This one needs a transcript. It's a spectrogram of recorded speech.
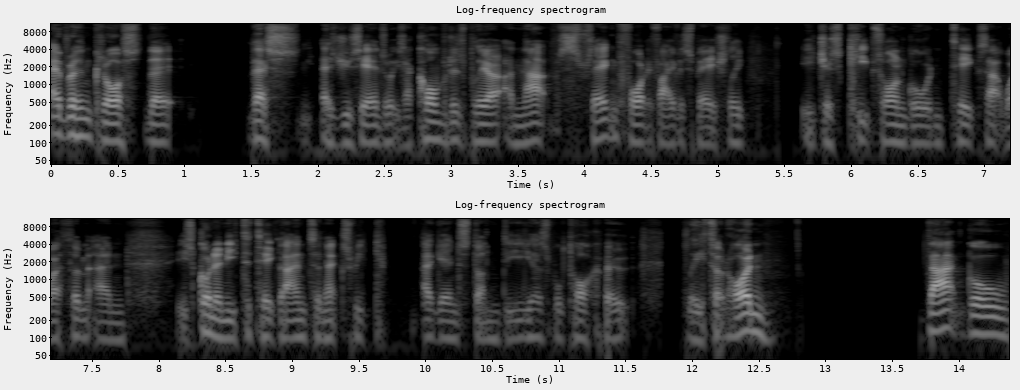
Everything crossed that this, as you say, Enzo, he's a confidence player, and that second 45 especially, he just keeps on going, takes that with him, and he's going to need to take that into next week against Dundee, as we'll talk about later on. That goal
